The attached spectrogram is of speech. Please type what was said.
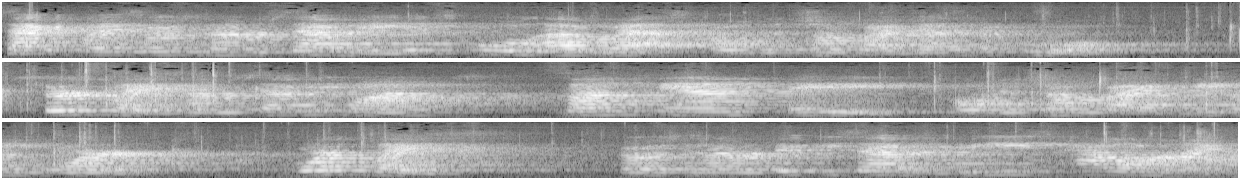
Second place goes to number 70, It's Cool Out West, owned and shown by Jessica Poole. Third place, number 71, Sun Can 80, owned and shown by Caitlin Warner. Fourth place goes to number 57, Bees Calamine,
